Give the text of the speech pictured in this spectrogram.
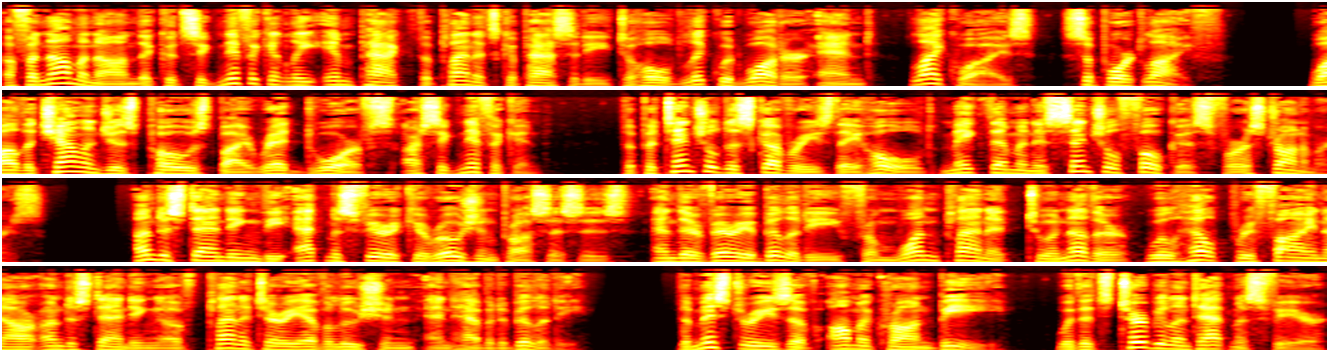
a phenomenon that could significantly impact the planet's capacity to hold liquid water and, likewise, support life. While the challenges posed by red dwarfs are significant, the potential discoveries they hold make them an essential focus for astronomers. Understanding the atmospheric erosion processes and their variability from one planet to another will help refine our understanding of planetary evolution and habitability. The mysteries of Omicron b, with its turbulent atmosphere,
